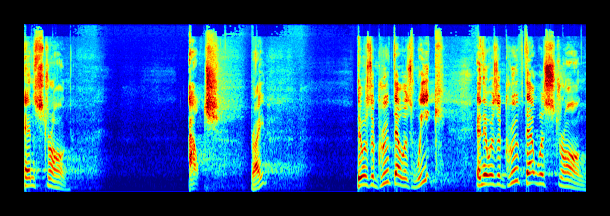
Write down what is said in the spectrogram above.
and strong. Ouch, right? There was a group that was weak, and there was a group that was strong.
